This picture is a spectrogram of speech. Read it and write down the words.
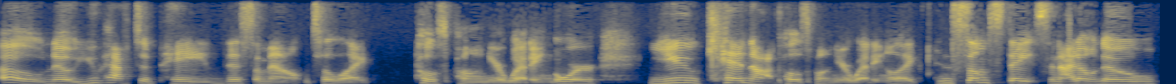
Oh no you have to pay this amount to like postpone your wedding or you cannot postpone your wedding. Like in some states and i don't know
